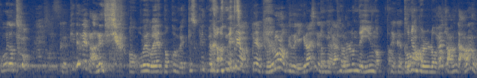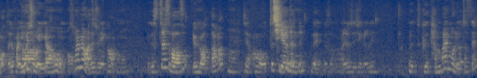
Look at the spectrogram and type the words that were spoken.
거기서 또 그 피드백을 안 해주시고 어, 왜, 왜, 너 건 왜 계속 피드백을 안 해? 그냥 그냥 별로라고 계속 얘기를 하시는 거예요. 그냥 별론데 이유는 없다. 네, 그냥 별로. 할줄 아는데 안 하는 것 같다. 약간 이런 아, 식으로 얘기를 하고 어, 어. 설명 안 해주니까 어, 이게 스트레스 받아서 여기 왔다가 어. 이제 아 어떻게 치유됐네? 네, 그래서 알려주시길래 그, 그 단발머리 여자 쌤?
